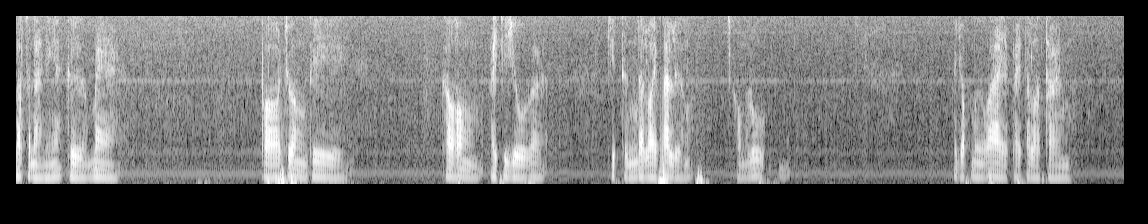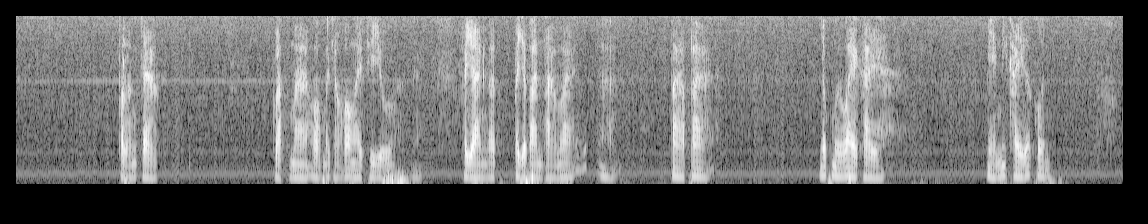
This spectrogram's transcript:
ลักษณะอย่างเงี้ย คือแม่ พอช่วงที่เข้าห้องไอซียูก็คิดถึงแต่รอยผ้าเหลืองของลูก ก็ยกมือไหว้ไปตลอดทางพอหลังจาก กลับมาออกมาจากห้องไอซียูพยานก็พยาบาลถามว่าป้าป้ายกมือไหว้ใครไม่เห็นมีใครสักคน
